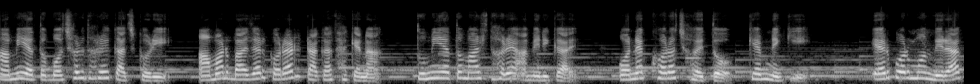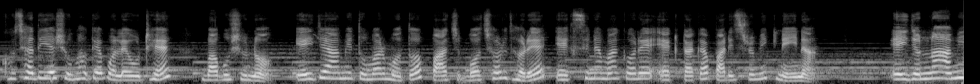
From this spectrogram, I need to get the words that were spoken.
আমি এত বছর ধরে কাজ করি, আমার বাজার করার টাকা থাকে না। তুমি এত মাস ধরে আমেরিকায় অনেক খরচ হয়তো, কেমনে কি? এরপর মন্দিরা খুঁচা দিয়ে শুভকে বলে উঠে বাবু শুনো, এই যে আমি তোমার মতো পাঁচ বছর ধরে এক সিনেমা করে এক টাকা পারিশ্রমিক নেই না। এই জন্য আমি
